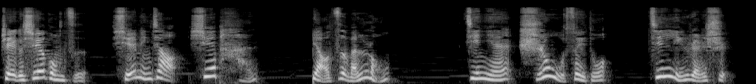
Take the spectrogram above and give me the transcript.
这个薛公子学名叫薛蟠，表字文龙，今年十五岁多，金陵人士，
